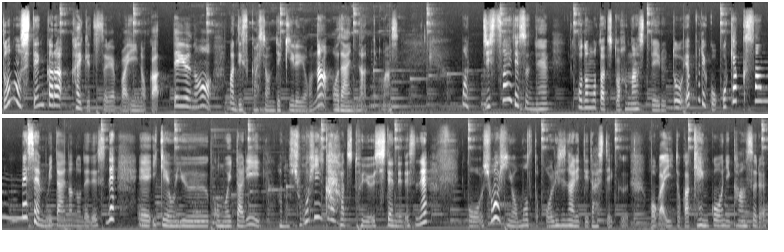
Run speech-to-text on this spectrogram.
どの視点から解決すればいいのかっていうのを、まあ、ディスカッションできるようなお題になってます。まあ、実際ですね子どもたちと話しているとやっぱりこうお客さん目線みたいなのでですね、えー、意見を言う子もいたりあの商品開発という視点でですねこう商品をもっとオリジナリティ出していく方がいいとか健康に関する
